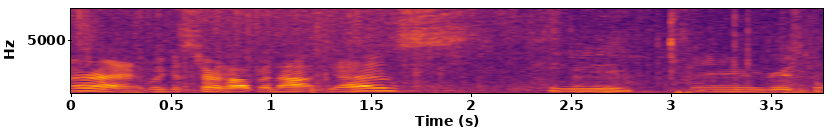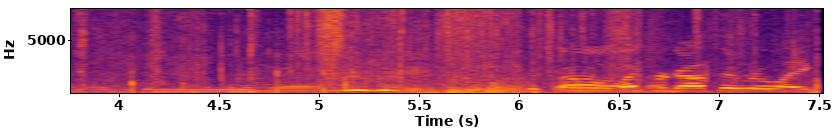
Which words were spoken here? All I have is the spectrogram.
All right, we can start hopping out, guys. Again. Oh, I forgot there were like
